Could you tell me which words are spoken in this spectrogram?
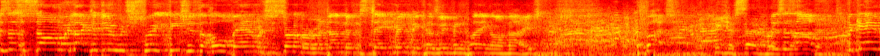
This is a song we'd like to do which features the whole band, which is sort of a redundant statement because we've been playing all night. But He just said this is off the game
